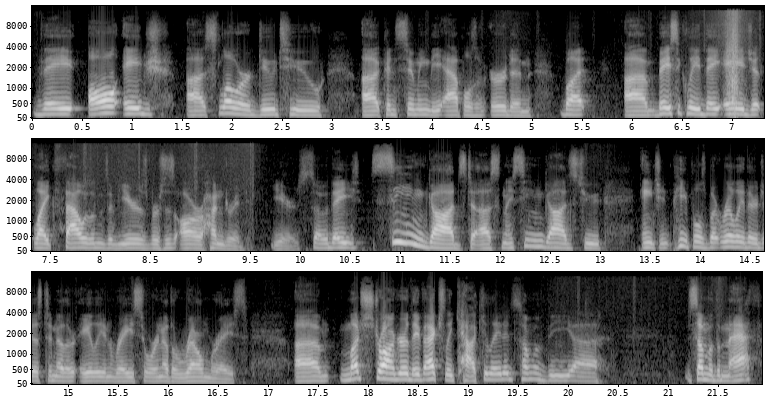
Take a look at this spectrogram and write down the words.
they all age uh, slower due to uh, consuming the apples of Idunn. But um, basically, they age at like thousands of years versus our hundred years. So they seem gods to us, and they seem gods to ancient peoples, but really they're just another alien race or another realm race. Um, much stronger. They've actually calculated some of the uh, some of the math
